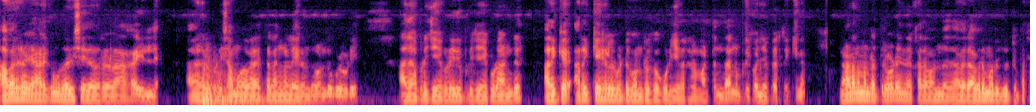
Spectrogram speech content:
அவர்கள் யாருக்கும் உதவி செய்தவர்களாக இல்லை. அவர்கள் இப்படி சமூக வலைத்தளங்களில் இருந்து கொண்டு இப்படி இப்படி அதை அப்படி செய்யக்கூடாது இது இப்படி செய்யக்கூடாது அறிக்கை அறிக்கைகள் விட்டு கொண்டிருக்கக்கூடியவர்கள் மட்டும்தான் இப்படி கொஞ்சம் பேர் இருக்கணும் நாடாளுமன்றத்திலோட இந்த கதை வந்தது. அவர் அவரும் ஒரு யூடியூபர்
